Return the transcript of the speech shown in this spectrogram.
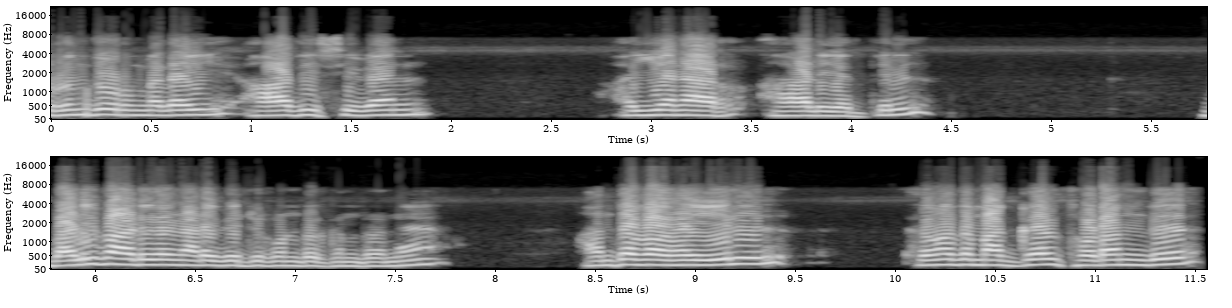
குருந்தூர் மலை ஆதிசிவன் ஐயனார் ஆலயத்தில் வழிபாடுகள் நடைபெற்று கொண்டிருக்கின்றன. அந்த வகையில் எமது மக்கள் தொடர்ந்து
